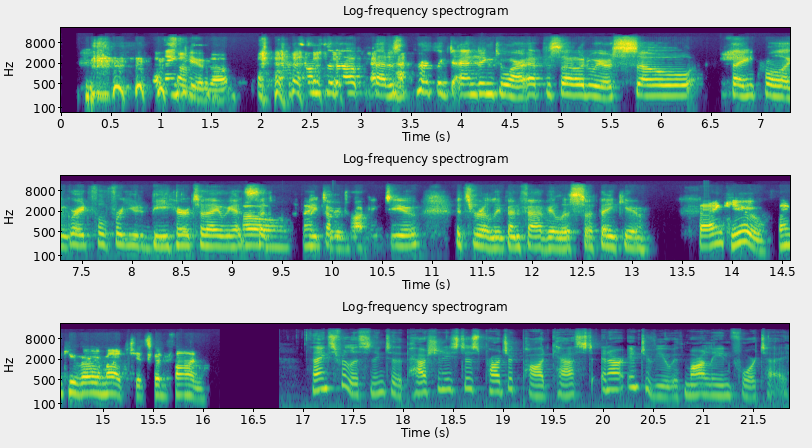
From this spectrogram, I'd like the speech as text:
Thank you. that sums it up. That is a perfect ending to our episode. We are so thankful and grateful for you to be here today. We had oh, such a great time talking to you. It's really been fabulous. So thank you. Thank you. Thank you very much. It's been fun. Thanks for listening to the Passionistas Project podcast and our interview with Marlene Forte.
